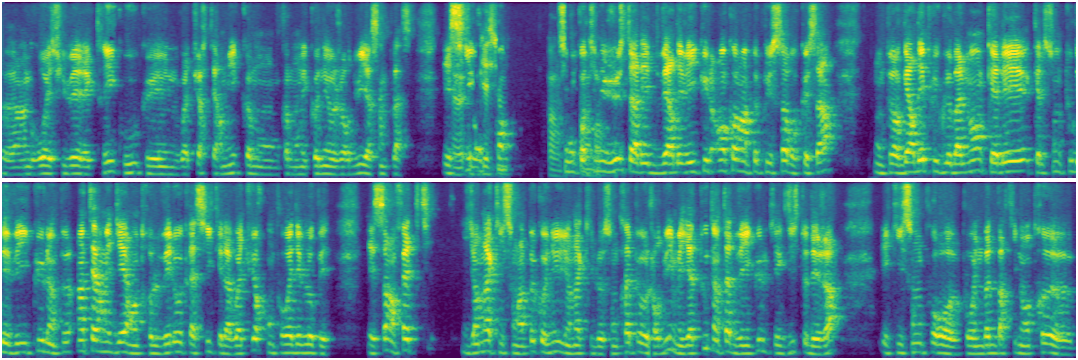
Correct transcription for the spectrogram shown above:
euh, un gros SUV électrique ou qu'une voiture thermique comme on, comme on les connaît aujourd'hui à 5 places. Et euh, si, on, si, on, continue juste à aller vers des véhicules encore un peu plus sobres que ça, on peut regarder plus globalement quel est, quels sont tous les véhicules un peu intermédiaires entre le vélo classique et la voiture qu'on pourrait développer. Et ça, en fait, il y en a qui sont un peu connus, il y en a qui le sont très peu aujourd'hui, mais il y a tout un tas de véhicules qui existent déjà et qui sont pour, pour une bonne partie d'entre eux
